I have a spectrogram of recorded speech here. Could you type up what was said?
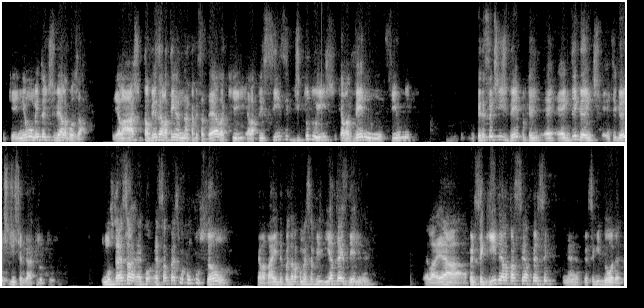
Porque em nenhum momento a gente vê ela gozar. E ela acha, talvez ela tenha na cabeça dela que ela precise de tudo isso que ela vê no filme. Interessante de ver, porque é, é intrigante, é intrigante de enxergar aquilo tudo. E mostrar essa, essa parece uma compulsão ela vai, depois ela começa a vir, ir atrás dele, né? Ela é a perseguida e ela passa a ser a persegu, né, perseguidora.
